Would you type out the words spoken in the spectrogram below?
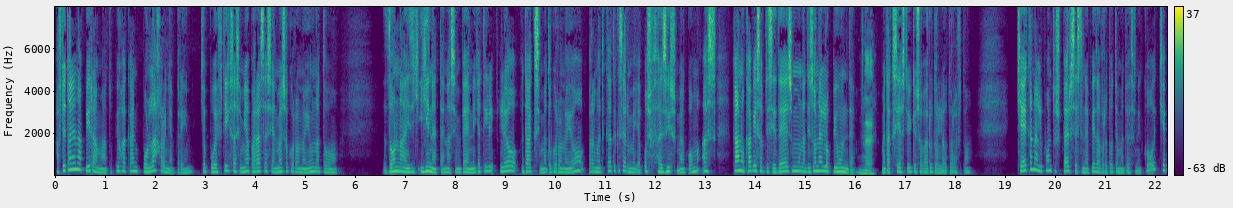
Αυτό ήταν ένα πείραμα το οποίο είχα κάνει πολλά χρόνια πριν και που ευτύχησα σε μια παράσταση εν μέσω κορονοϊού να το δω να γίνεται, να συμβαίνει. Γιατί λέω, εντάξει, με τον κορονοϊό πραγματικά δεν ξέρουμε για πόσο θα ζήσουμε ακόμα. Α κάνω κάποιες από τις ιδέες μου να τις δω να υλοποιούνται. Ναι. Μεταξύ αστείου και σοβαρού το λέω τώρα αυτό. Και έκανα λοιπόν τους Πέρσες στην Επίδαυρο τότε με το Εθνικό και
